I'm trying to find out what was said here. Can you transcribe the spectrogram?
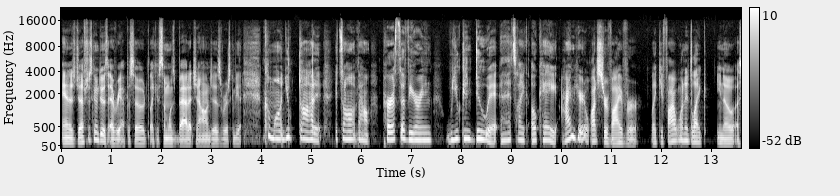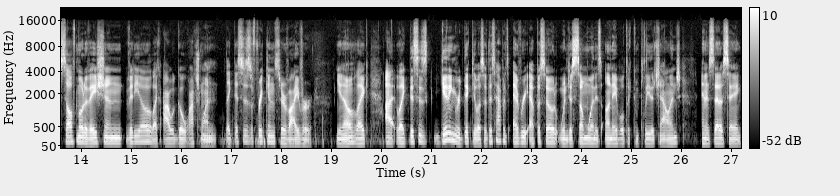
and is Jeff just gonna do this every episode? Like if someone's bad at challenges, we're just gonna be like, "Come on, you got it. It's all about persevering. You can do it." And it's like, okay, I'm here to watch Survivor. Like if I wanted like you know a self motivation video, like I would go watch one. Like this is a freaking Survivor. You know, like I like this is getting ridiculous. If this happens every episode when just someone is unable to complete a challenge, and instead of saying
